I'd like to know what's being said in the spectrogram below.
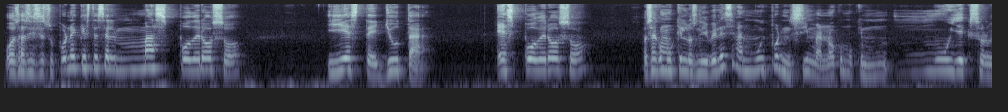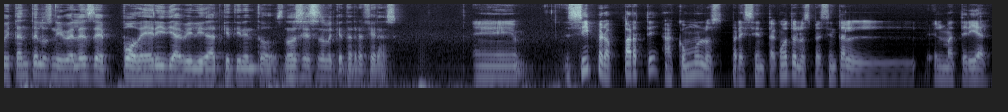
O sea, si se supone que este es el más poderoso y este Yuta es poderoso, o sea, como que los niveles se van muy por encima, ¿no? Como que mu- muy exorbitantes los niveles de poder y de habilidad que tienen todos. No sé si eso es a lo que te refieras. Eh, sí, pero aparte a cómo los presenta, cómo te los presenta el, el material.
